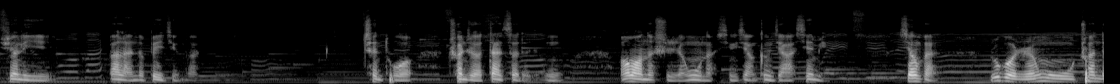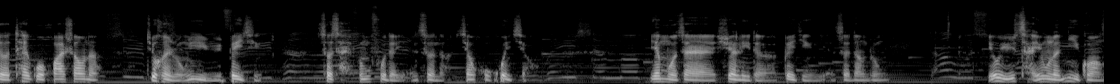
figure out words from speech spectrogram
绚丽斑斓的背景呢衬托穿着淡色的人物，往往呢使人物呢形象更加鲜明。相反，如果人物穿得太过花哨呢，就很容易与背景色彩丰富的颜色呢相互混淆，淹没在绚丽的背景颜色当中。由于采用了逆光，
